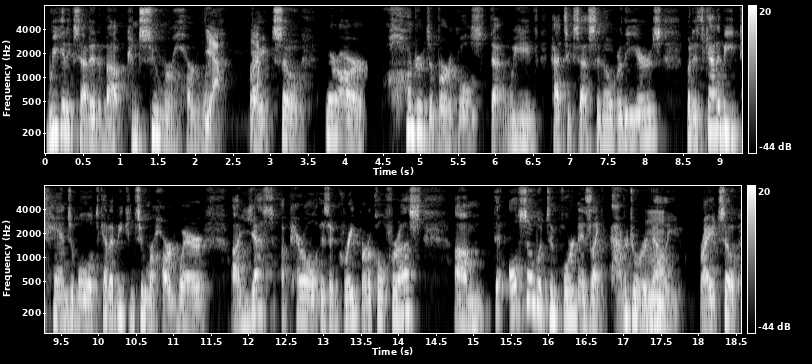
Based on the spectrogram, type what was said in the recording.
we get excited about consumer hardware. Yeah, right. Yeah. So there are hundreds of verticals that we've had success in over the years, but it's got to be tangible. It's got to be consumer hardware. Uh, yes, apparel is a great vertical for us. Um, also, what's important is like average order mm. value, right? So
